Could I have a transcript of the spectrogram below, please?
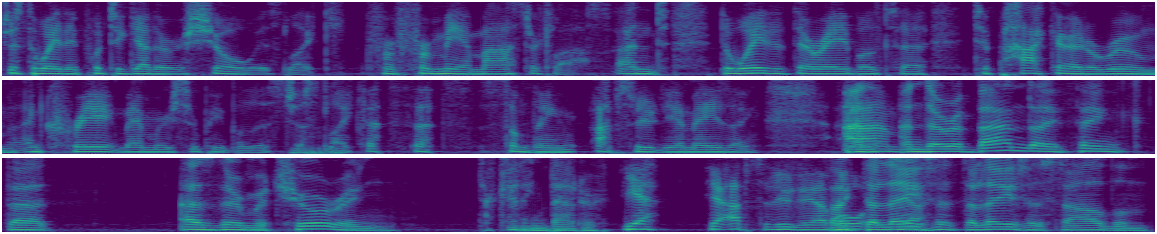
just the way they put together a show is like for, for me a masterclass. And the way that they're able to to pack out a room and create memories for people is just like that's that's something absolutely amazing. And, Um, and they're a band, I think, that as they're maturing, they're getting better. yeah, yeah, absolutely. I've Like the yeah. latest, the latest album,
